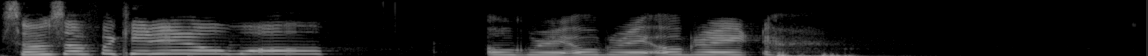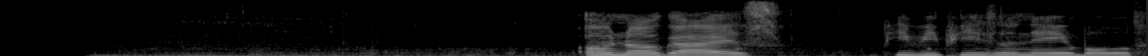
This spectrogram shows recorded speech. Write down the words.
So suffocating on a wall. Oh great, oh great, oh great. Oh no, guys. PvP is enabled.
